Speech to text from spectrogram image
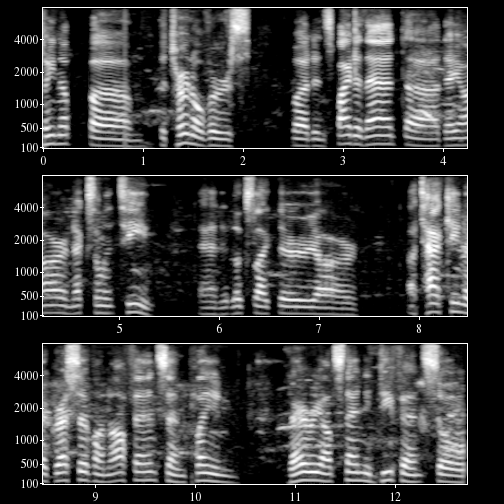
clean up um, the turnovers, but in spite of that, uh, they are an excellent team, and it looks like they are attacking, aggressive on offense, and playing very outstanding defense. So,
